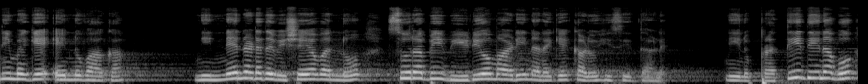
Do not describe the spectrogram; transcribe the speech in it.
ನಿಮಗೆ ಎನ್ನುವಾಗ, ನಿನ್ನೆ ನಡೆದ ವಿಷಯವನ್ನು ಸುರಭಿ ವಿಡಿಯೋ ಮಾಡಿ ನನಗೆ ಕಳುಹಿಸಿದ್ದಾಳೆ. ನೀನು ಪ್ರತಿದಿನವೂ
